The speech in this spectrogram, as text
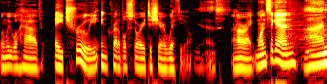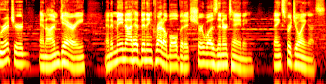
when we will have a truly incredible story to share with you. Yes. All right. Once again, I'm Richard. and I'm Gary. And it may not have been incredible, but it sure was entertaining. Thanks for joining us.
